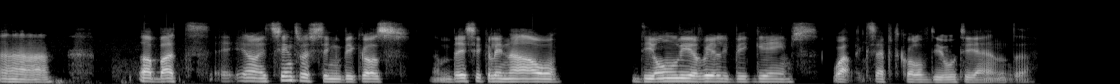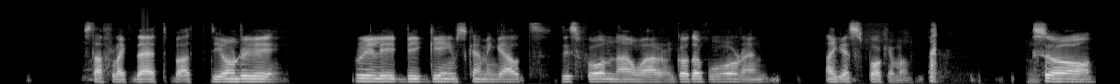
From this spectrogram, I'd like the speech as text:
Uh, uh, but you know, it's interesting because um, basically now the only really big games, well, except Call of Duty and uh, stuff like that, but the only really big games coming out this fall now are God of War and I guess Pokemon. so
